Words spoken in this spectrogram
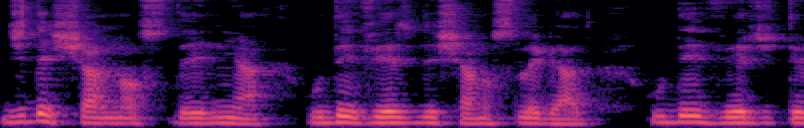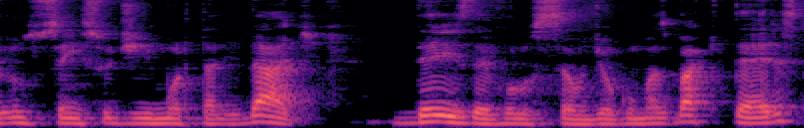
de deixar nosso DNA, o dever de deixar nosso legado, o dever de ter um senso de imortalidade. Desde a evolução de algumas bactérias,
